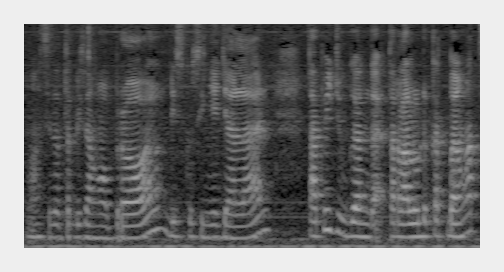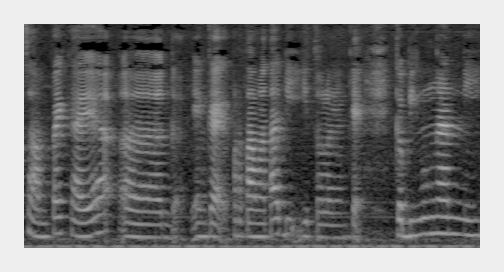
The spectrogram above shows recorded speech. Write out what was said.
masih tetap bisa ngobrol diskusinya jalan tapi juga nggak terlalu deket banget sampai kayak eh, nggak yang kayak pertama tadi gitu loh yang kayak kebingungan nih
